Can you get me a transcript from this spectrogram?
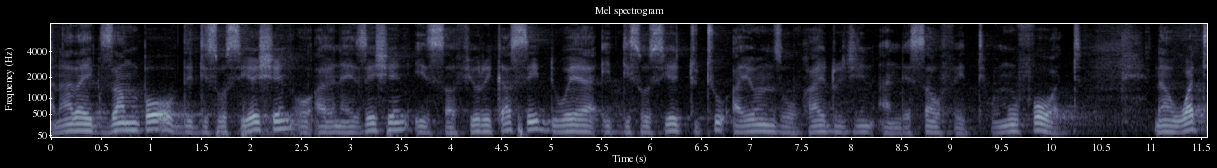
Another example of the dissociation or ionization is sulfuric acid where it dissociates to two ions of hydrogen and a sulfate. We move forward. Now what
